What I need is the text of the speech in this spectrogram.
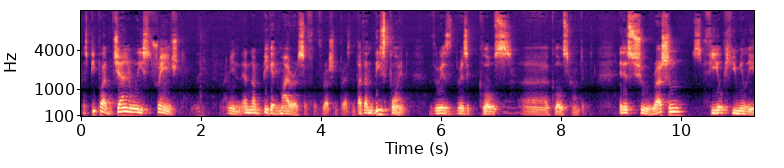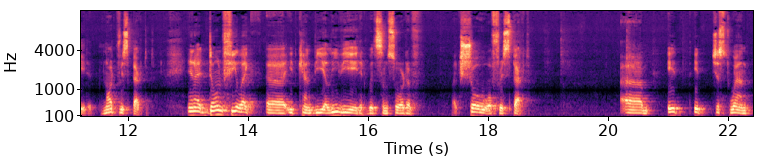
because people are generally estranged. I mean, they're not big admirers of, the Russian president, but on this point, there is there is a close uh, close contact. It is true. Russians feel humiliated, not respected, and I don't feel like uh, it can be alleviated with some sort of like show of respect. Um, it it just went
